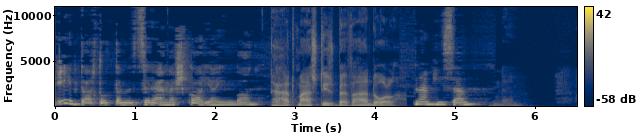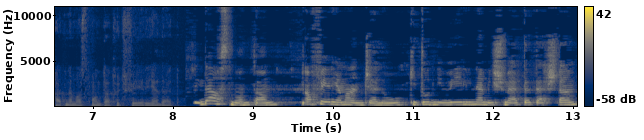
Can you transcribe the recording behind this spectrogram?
én tartottam őt szerelmes karjaimban. Tehát mást is bevádol? Nem hiszem, Nem? Hát nem azt mondtad, hogy férjedet? de azt mondtam. A férjem Angelo, ki tudni véli, nem ismerte testem,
